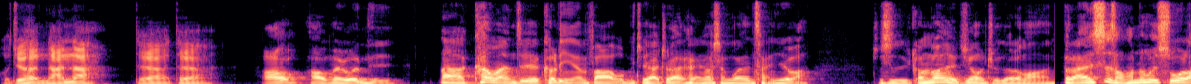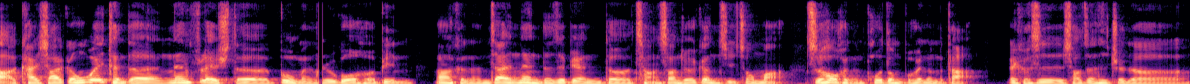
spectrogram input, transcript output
我觉得很难呐，对啊，对啊，好好，没问题。那看完这些科林研发，我们接下来就来看一下相关的产业吧。就是刚刚已经有觉得了嘛，本来市场上面会说了，凯霞跟威腾的 NAND Flash 的部门如果合并，那可能在 NAND 这边的厂商就会更集中嘛，之后可能波动不会那么大。哎，可是小郑是觉得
